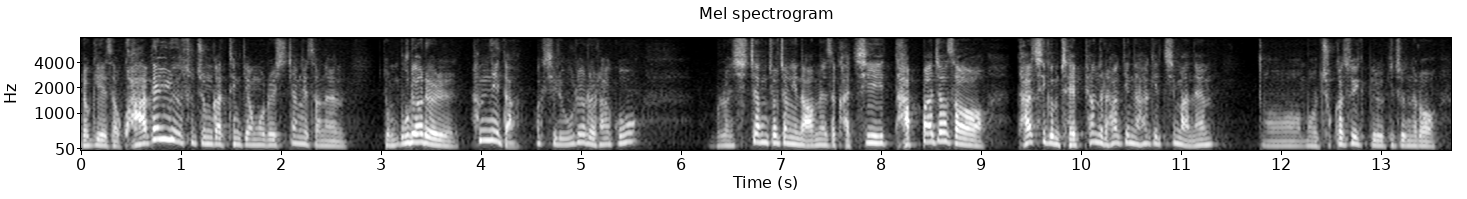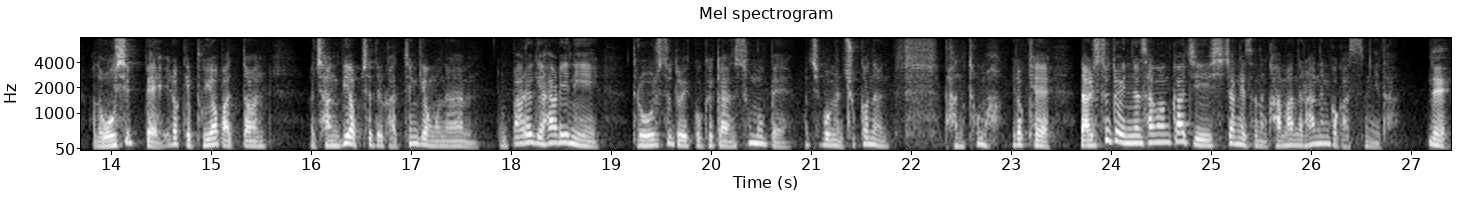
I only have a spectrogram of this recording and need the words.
여기에서 과밸류 수준 같은 경우를 시장에서는 좀 우려를 합니다. 확실히 우려를 하고 물론 시장 조정이 나오면서 같이 다 빠져서 다 지금 재편을 하기는 하겠지만은 어 뭐 주가 수익 비율 기준으로 한 50배 이렇게 부여받던 장비 업체들 같은 경우는 좀 빠르게 할인이 들어올 수도 있고 그게 한 20배 어찌 보면 주가는 반토막 이렇게 날 수도 있는 상황까지 시장에서는 감안을 하는 것 같습니다. 네.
